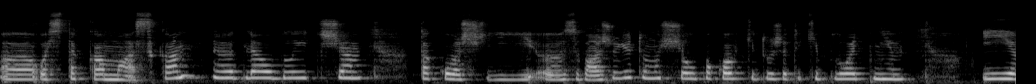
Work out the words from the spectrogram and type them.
Е, Ось така маска е, для обличчя. Також її е, зважую, тому що упаковки дуже такі плотні. І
